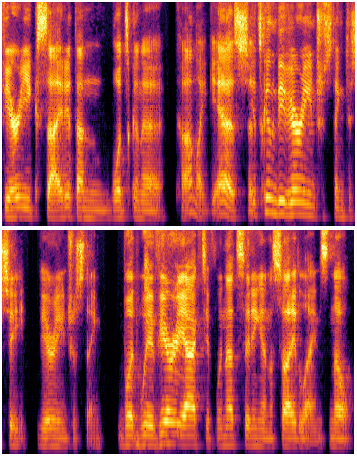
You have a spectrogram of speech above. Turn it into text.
very excited on what's gonna come, I guess. It's gonna be very interesting to see. Very interesting. But we're very active. We're not sitting on the sidelines. No.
